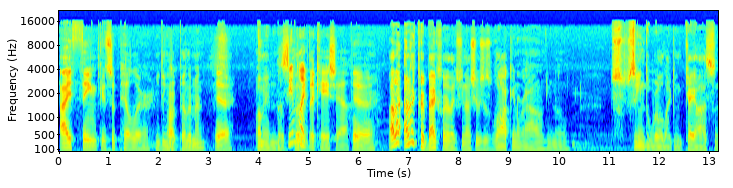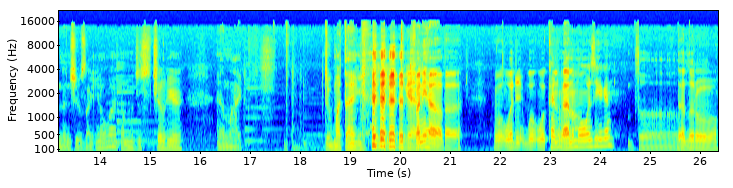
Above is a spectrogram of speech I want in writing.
I think is a pillar. You think it's a Um, pillar man? Yeah, I mean, the Seemed pill- like the case, yeah. yeah. I like I liked her backstory. Like you know, she was just walking around, you know, s- seeing the world like in chaos, and then she was like, you know what, I'm gonna just chill here, and like do my thing. Mhm, yeah. Funny how the what what, what what kind of animal was he again? the The little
